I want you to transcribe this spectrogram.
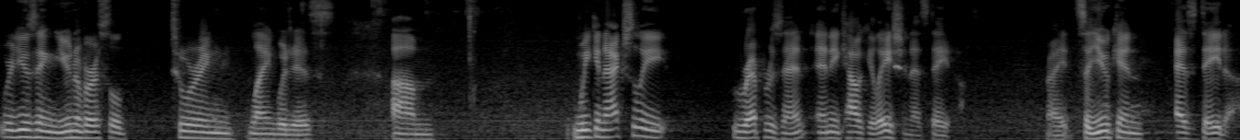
we're using universal Turing languages, um, we can actually represent any calculation as data, right? So you can as data.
